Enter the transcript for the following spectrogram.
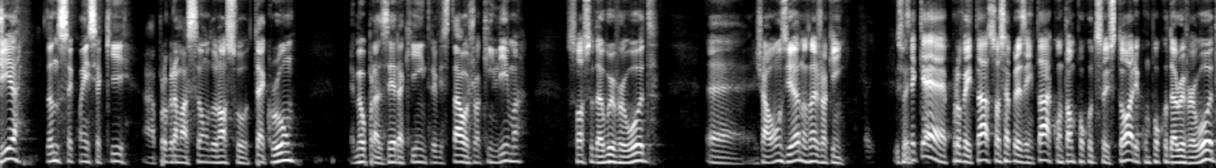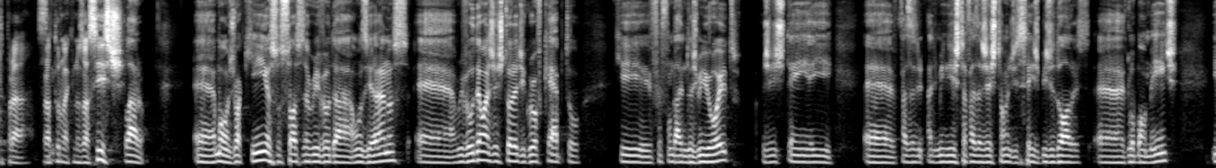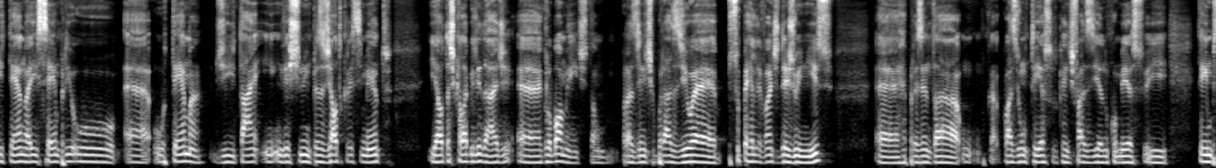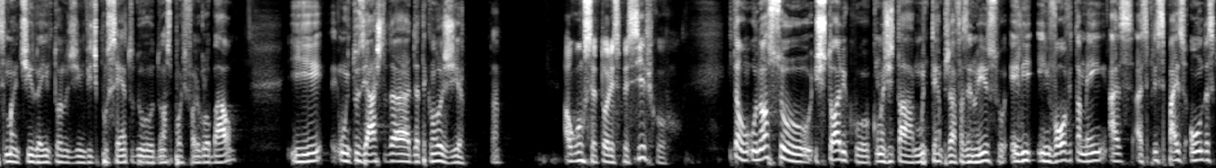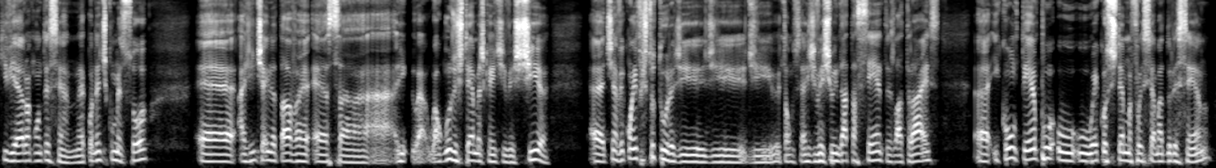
dia, dando sequência aqui à programação do nosso Tech Room. É meu prazer aqui entrevistar o Joaquim Lima, sócio da Riverwood. É, já há 11 anos, né, Joaquim? Isso aí. Você quer aproveitar, só se apresentar, contar um pouco do seu histórico, um pouco da Riverwood para a turma que nos assiste? Claro. É, bom, Joaquim, eu sou sócio da Riverwood há 11 anos. É, a Riverwood é uma gestora de Growth Capital que foi fundada em 2008. A gente tem aí, é, faz, administra, faz a gestão de 6 bilhões de dólares é, globalmente e tendo aí sempre o, é, o tema de estar tá investindo em empresas de alto crescimento e alta escalabilidade é, globalmente. Então, para a gente, o Brasil é super relevante desde o início, é, representa um, quase um terço do que a gente fazia no começo e tem se mantido aí em torno de 20% do, do nosso portfólio global e um entusiasta da, da tecnologia. Tá? Algum setor específico? Então, o nosso histórico, como a gente está há muito tempo já fazendo isso, ele envolve também as, as principais ondas que vieram acontecendo. Né? Quando a gente começou, é, a gente ainda estava essa... Alguns dos temas que a gente investia é, tinha a ver com a infraestrutura de, de, de, Então, a gente investiu em data centers lá atrás, é, e com o tempo o, o ecossistema foi se amadurecendo,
